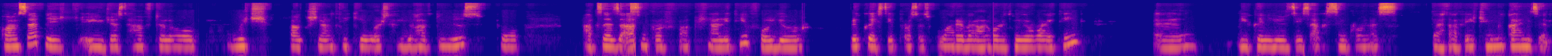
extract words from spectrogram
concept. You just have to know which functionality keywords you have to use to access the asynchronous functionality for your requested process, whatever algorithm you're writing. Uh, you can use this asynchronous data fetching mechanism.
